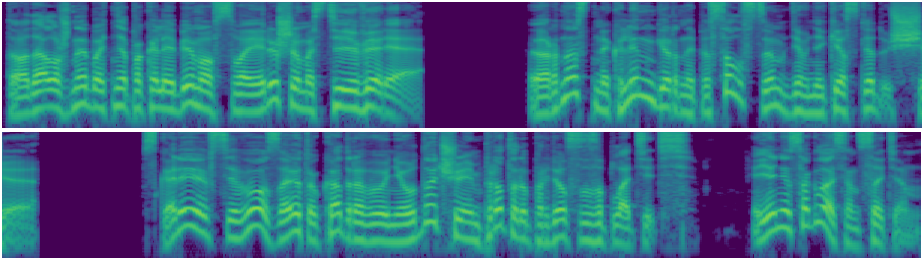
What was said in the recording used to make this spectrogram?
то должны быть непоколебимы в своей решимости и вере». Эрнест Миклингер написал в своем дневнике следующее. «Скорее всего, за эту кадровую неудачу императору придется заплатить. Я не согласен с этим.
